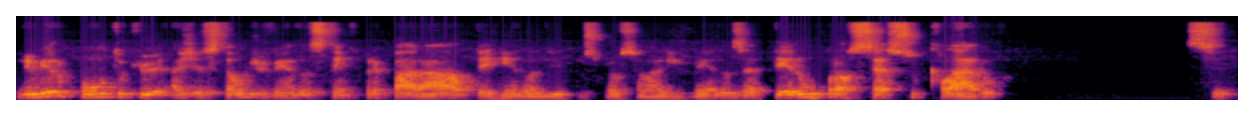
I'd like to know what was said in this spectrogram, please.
primeiro ponto que a gestão de vendas tem que preparar o terreno ali para os profissionais de vendas é ter um processo claro. Se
